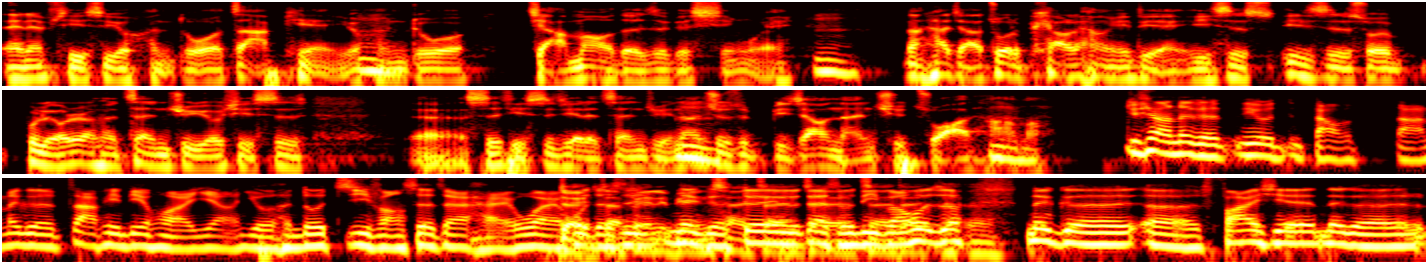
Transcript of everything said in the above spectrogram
NFT 是有很多诈骗，有很多假冒的这个行为。嗯那他假如做的漂亮一点，意思意思是说不留任何证据，尤其是呃实体世界的证据，那就是比较难去抓他嘛。就像那个你有打打那个诈骗电话一样，有很多机房设在海外，或者是那个对在什么地方，或者说那个呃发一些那个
